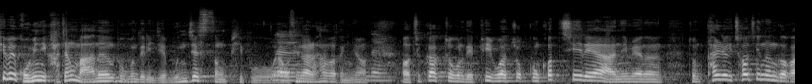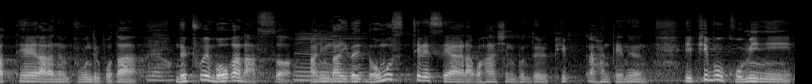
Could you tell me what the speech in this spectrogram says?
피부에 고민이 가장 많은 부분들이 이제 문제성 피부라고 네. 생각을 하거든요. 네. 어, 즉각적으로 내 피부가 조금 거칠해야 아니면은 좀 탄력이 처지는 것 같아라는 부분들보다 네. 내 피부에 뭐가 났어 음. 아니면 나 이거 너무 스트레스야라고 하시는 분들한테는 이 피부 고민이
